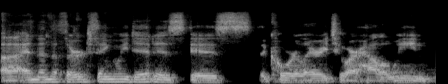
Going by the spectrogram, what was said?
Uh, and then the third thing we did is is the corollary to our Halloween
